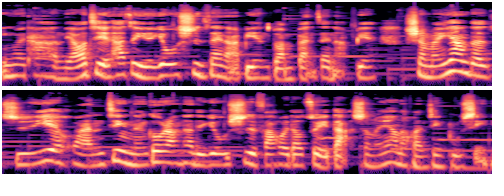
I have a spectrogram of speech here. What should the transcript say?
因为他很了解他自己的优势在哪边，短板在哪边，什么样的职业环境能够让他的优势发挥到最大，什么样的环境不行。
